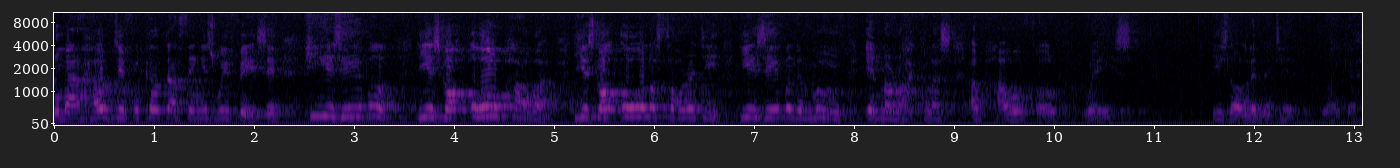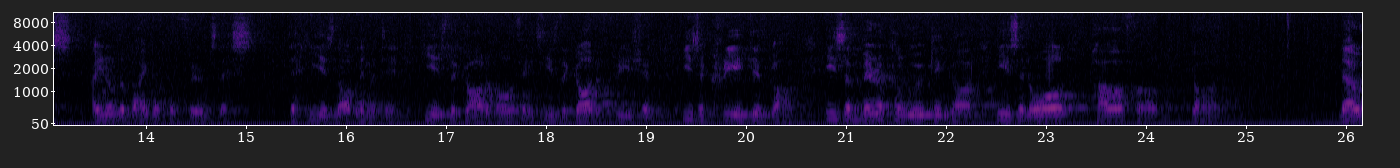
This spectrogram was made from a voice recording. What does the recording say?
no matter how difficult that thing is we're facing, He is able. He has got all power. He has got all authority. He is able to move in miraculous and powerful ways. He's not limited like us. I know the Bible confirms this that He is not limited. He is the God of all things. He is the God of creation. He's a creative God. He's a miracle working God. He is an all powerful God. Now,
